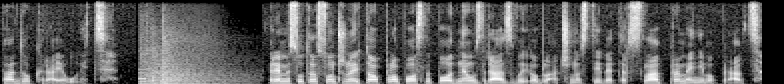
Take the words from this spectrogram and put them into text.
pa do kraja ulice. Vreme sutra sunčano i toplo, posle podne uz razvoj oblačnosti, vetar slab, promenjivog pravca.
